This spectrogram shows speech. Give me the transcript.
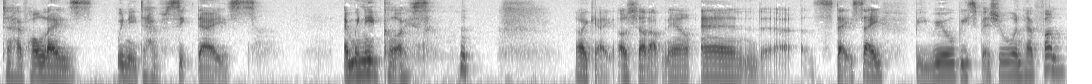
to have holidays. We need to have sick days, and we need clothes. okay, I'll shut up now and. Uh, stay safe, be real, be special, and have fun.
